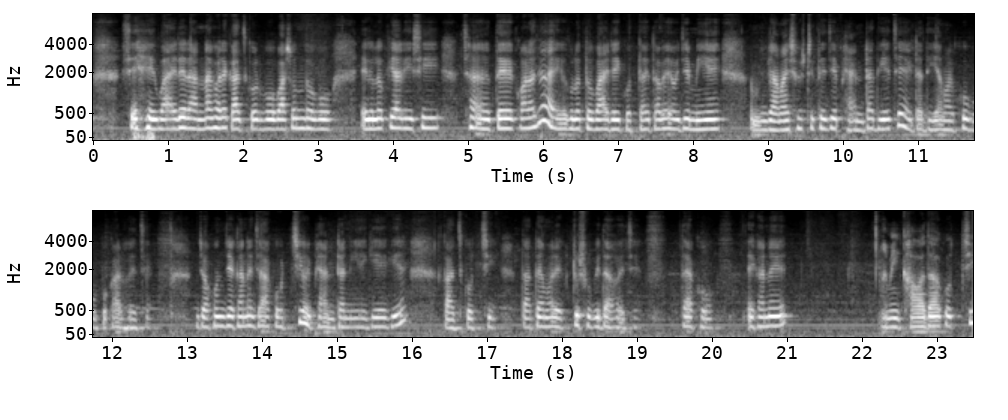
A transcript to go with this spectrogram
সে বাইরে রান্নাঘরে কাজ করব, বাসন ধোবো, এগুলো কি আর এসি তে করা যায়? এগুলো তো বাইরেই করতে হয়। তবে ওই যে মেয়ে জামাই ষষ্ঠীতে যে ফ্যানটা দিয়েছে, এটা দিয়ে আমার খুব উপকার হয়েছে। যখন যেখানে যা করছি, ওই ফ্যানটা নিয়ে গিয়ে গিয়ে কাজ করছি। তাতে আমার একটু সুবিধা হয়েছে। দেখো, এখানে আমি খাওয়া দাওয়া করছি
